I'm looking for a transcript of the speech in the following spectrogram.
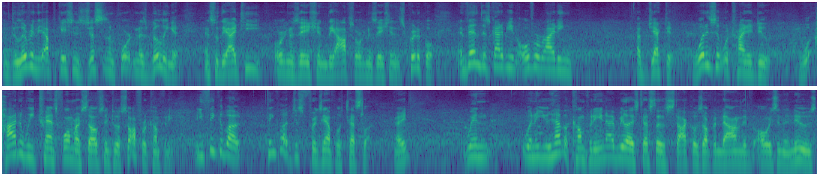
And delivering the application is just as important as building it. And so the IT organization, the ops organization is critical. And then there's got to be an overriding objective. What is it we're trying to do? How do we transform ourselves into a software company? You think about, think about just for example Tesla, right? When, when you have a company, and I realize Tesla's stock goes up and down, they're always in the news,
